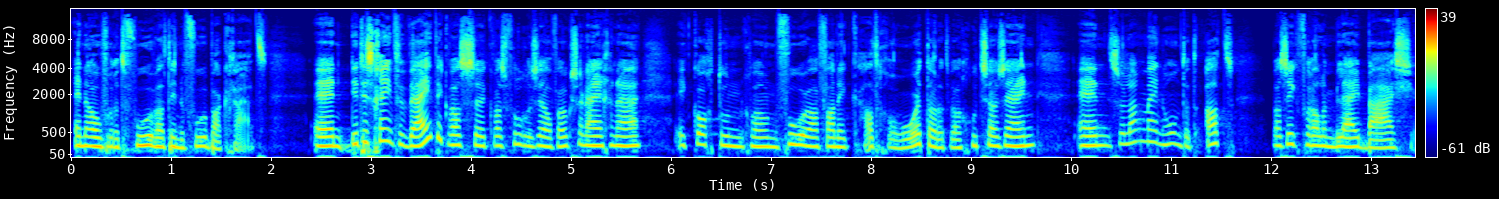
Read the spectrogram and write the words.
en over het voer wat in de voerbak gaat. En dit is geen verwijt. Ik was, ik was vroeger zelf ook zo'n eigenaar. Ik kocht toen gewoon voer waarvan ik had gehoord dat het wel goed zou zijn. En zolang mijn hond het at, was ik vooral een blij baasje.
